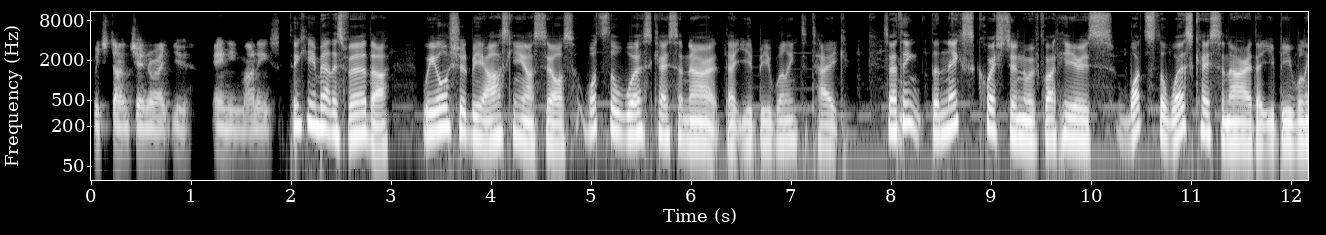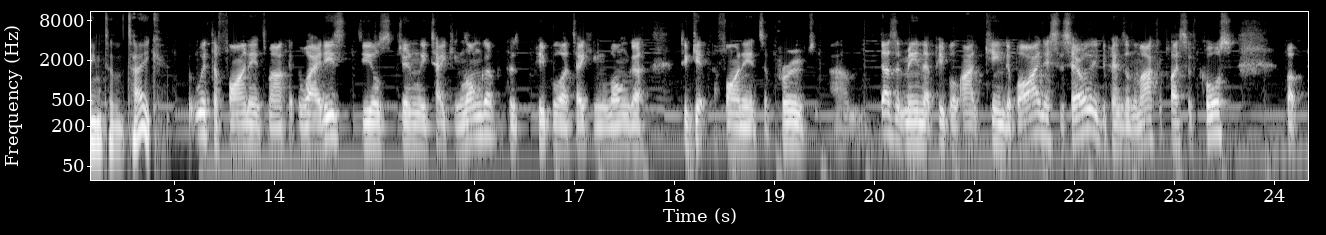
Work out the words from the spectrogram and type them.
which don't generate you any money. Thinking about this further, we all should be asking ourselves what's the worst case scenario that you'd be willing to take? So I think the next question we've got here is what's the worst case scenario that you'd be willing to take? With the finance market the way it is, deals generally taking longer because people are taking longer to get the finance approved. Um, doesn't mean that people aren't keen to buy necessarily. It depends on the marketplace, of course, but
